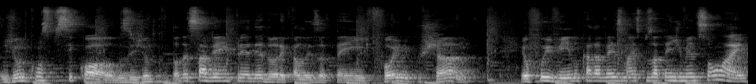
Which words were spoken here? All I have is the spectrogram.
junto com os psicólogos e junto com toda essa veia empreendedora que a Luísa tem e foi me puxando, eu fui vindo cada vez mais para os atendimentos online.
